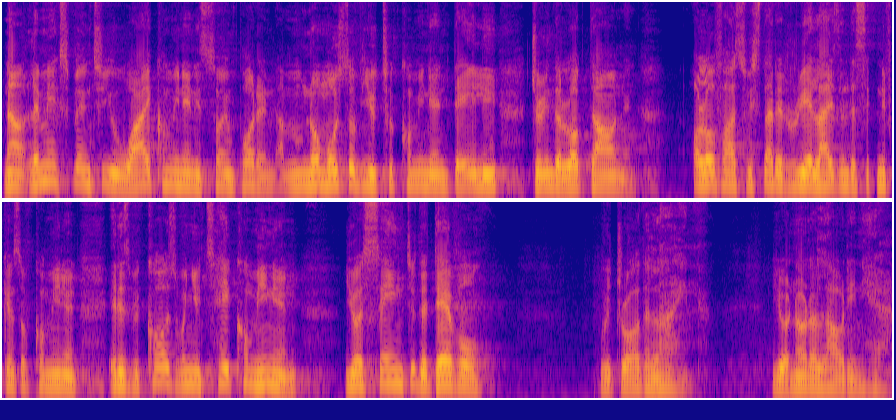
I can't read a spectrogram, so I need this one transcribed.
Now, let me explain to you why communion is so important. Um, I know most of you took communion daily during the lockdown, and all of us, we started realizing the significance of communion. It is because when you take communion, you are saying to the devil, We draw the line. You are not allowed in here.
